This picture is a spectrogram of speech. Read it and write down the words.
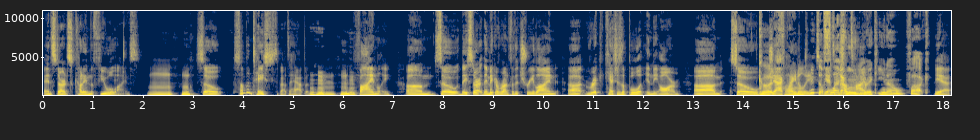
and starts cutting the fuel lines. mm-hmm. So something tasty is about to happen. Finally. Um, so they start, they make a run for the tree line. Uh, Rick catches a bullet in the arm. Um, so Good. Jack, finally, It's a Yeah, it's flesh about wound, time. Rick. You know, fuck. yeah,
